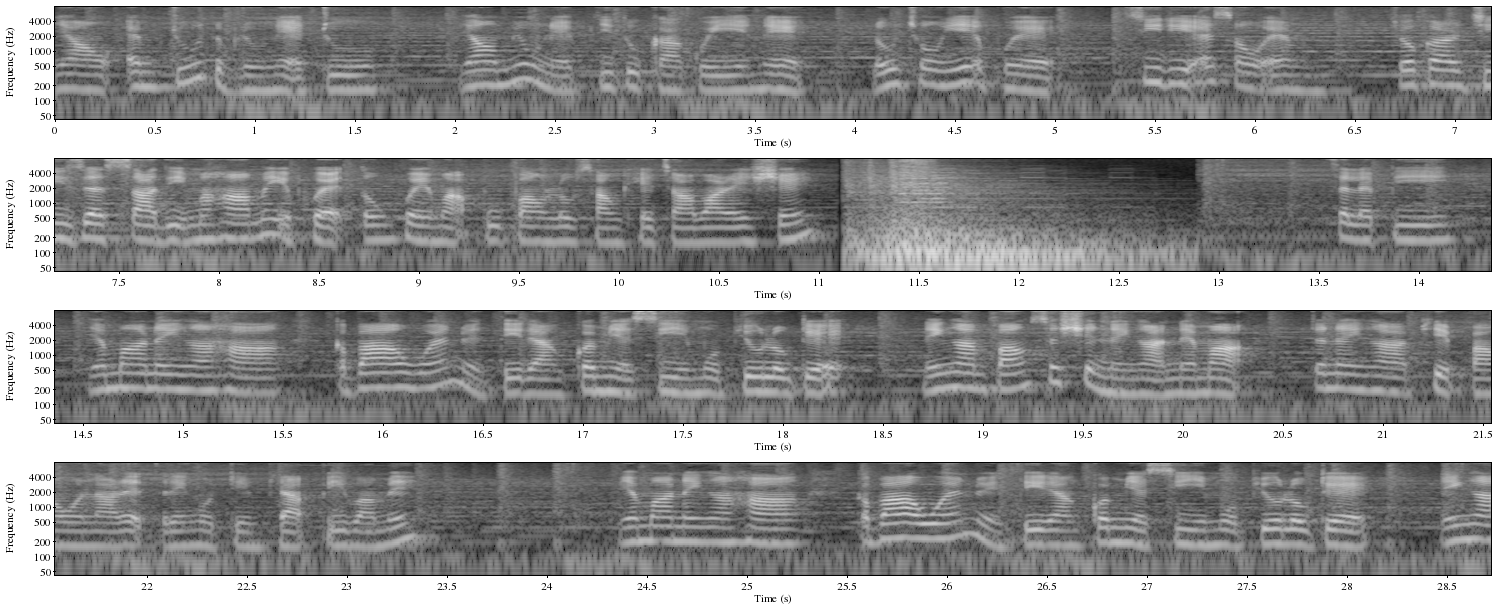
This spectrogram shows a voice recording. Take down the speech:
မြောင် M2W နဲ့အတူမြောင်မြို့နယ်ပြည်သူ့ကာကွယ်ရေးနဲ့လုံခြုံရေးအဖွဲ့ CDSOM Joker Jesus စသည့်မဟာမိတ်အဖွဲ့၃ဖွဲ့မှပူးပေါင်းလှုပ်ဆောင်ခဲ့ကြပါတယ်ရှင်။ဆက်လက်ပြီး မြန်မာနိုင်ငံဟာကမ္ဘာအဝန်းတွင်ဒေသကွက်မြက်စီရင်မှုပြုလုပ်တဲ့နိုင်ငံပေါင်း18နိုင်ငံနဲ့မှတနိုင်ငံအဖြစ်ပါဝင်လာတဲ့သတင်းကိုတင်ပြပေးပါမယ်။မြန်မာနိုင်ငံဟာကမ္ဘာအဝန်းတွင်ဒေသကွက်မြက်စီရင်မှုပြုလုပ်တဲ့နိုင်ငံ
